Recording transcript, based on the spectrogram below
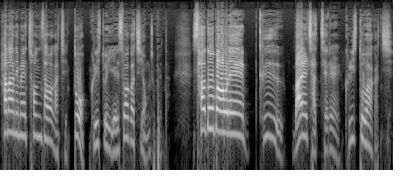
하나님의 천사와 같이 또 그리스도의 예수와 같이 영접했다. 사도 바울의 그 말 자체를 그리스도와 같이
